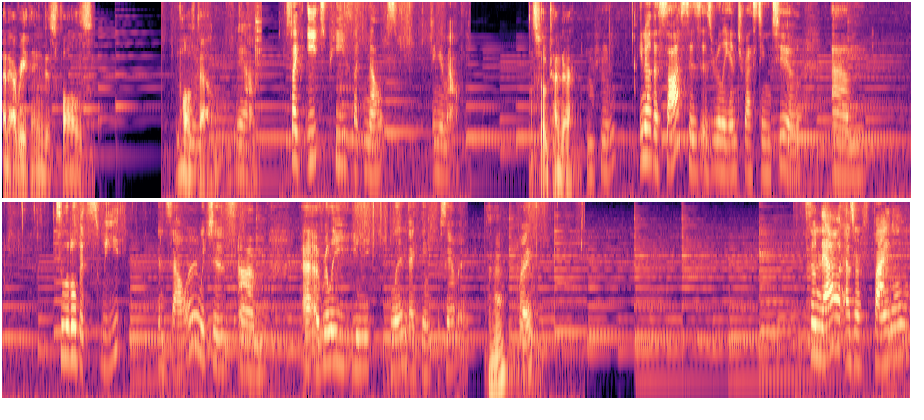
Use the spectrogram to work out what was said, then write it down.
and everything just falls falls mm. down. Yeah. It's like each piece like melts in your mouth. It's so tender. Mm-hmm. You know, the sauce is, is really interesting too. Um, it's a little bit sweet and sour, which is um, a really unique blend, I think, for salmon. Mm-hmm. Right? So now, as our final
